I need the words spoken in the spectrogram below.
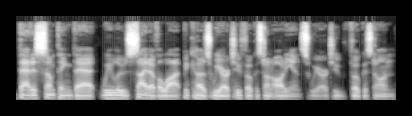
that is something that we lose sight of a lot because we are too focused on audience. We are too focused on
